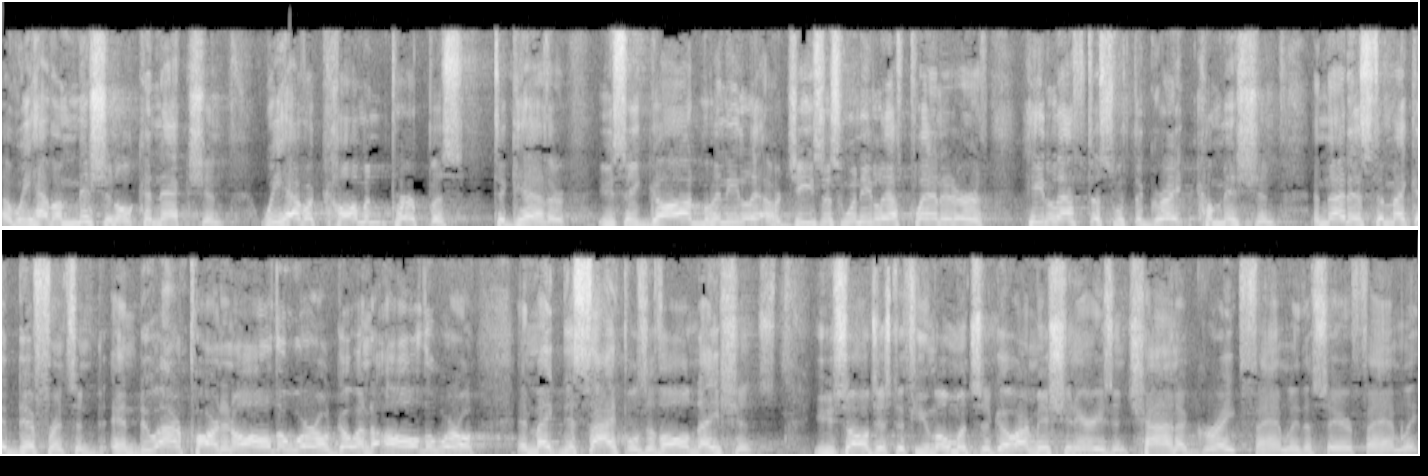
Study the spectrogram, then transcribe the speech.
uh, we have a missional connection. We have a common purpose together. You see, God, when He left, or Jesus, when He left planet Earth, He left us with the Great Commission. And that is to make a difference and, and do our part in all the world, go into all the world and make disciples of all nations. You saw just a few moments ago our missionaries in China, great family, the Sayre family.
